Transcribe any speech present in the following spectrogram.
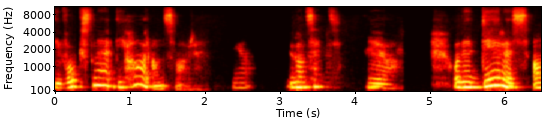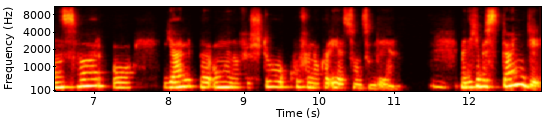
de voksne, de har ansvaret. ja. Uansett. Ja. Og det er deres ansvar å hjelpe ungen å forstå hvorfor noe er sånn som det er. Mm. Men det er ikke bestandig.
